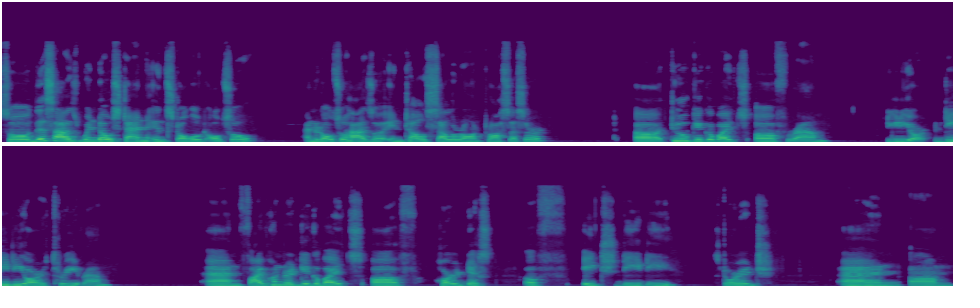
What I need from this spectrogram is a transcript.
so this has windows 10 installed also and it also has an intel celeron processor uh, 2 gigabytes of RAM, DDR DDR3 RAM, and 500 gigabytes of hard disk of HDD storage, and um,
